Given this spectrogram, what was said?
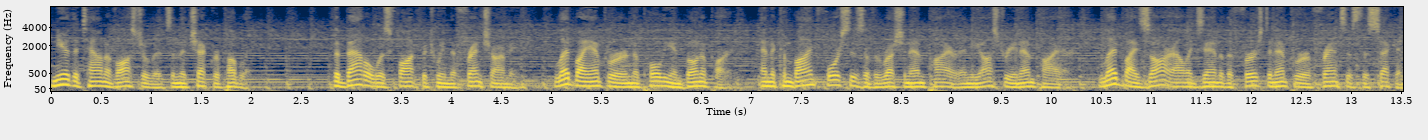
near the town of Austerlitz in the Czech Republic. The battle was fought between the French army, led by Emperor Napoleon Bonaparte, and the combined forces of the Russian Empire and the Austrian Empire, led by Tsar Alexander I and Emperor Francis II,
